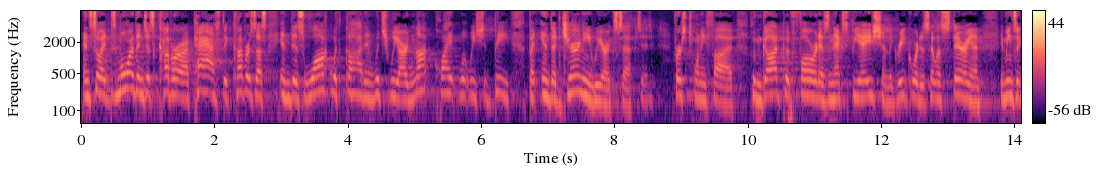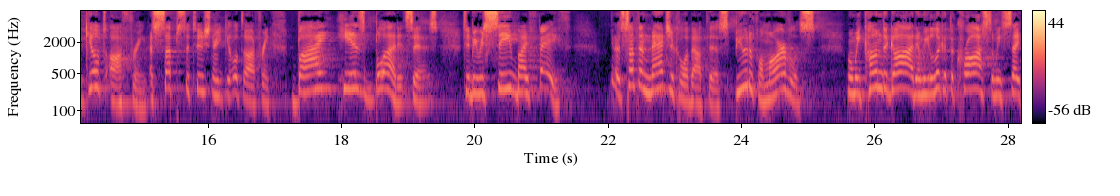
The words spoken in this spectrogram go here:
And so it's more than just cover our past. It covers us in this walk with God in which we are not quite what we should be, but in the journey we are accepted. Verse 25, whom God put forward as an expiation. The Greek word is hilasterion. It means a guilt offering, a substitutionary guilt offering. By his blood, it says, to be received by faith. You know, something magical about this. Beautiful, marvelous. When we come to God and we look at the cross and we say,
